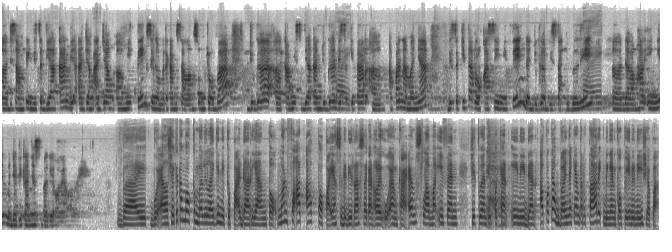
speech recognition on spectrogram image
uh, di samping disediakan sediakan di ajang-ajang uh, meeting sehingga mereka bisa langsung coba. Juga uh, kami sediakan juga Baik. di sekitar uh, apa namanya di sekitar lokasi meeting dan juga bisa dibeli uh, dalam hal ingin menjadikannya sebagai oleh-oleh. Baik, Bu Elsa, kita mau kembali lagi nih ke Pak Daryanto. Manfaat apa Pak yang sudah dirasakan oleh UMKM selama event G20 pekan ini dan apakah banyak yang tertarik dengan kopi Indonesia, Pak?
